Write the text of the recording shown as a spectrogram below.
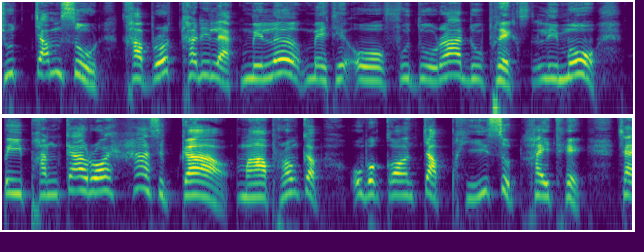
ชุดจำสูตร ขับรถ Cadillac Miller Meteo Futura Duplex Limo ปี 1959 มาพร้อมกับอุปกรณ์จับผีสุดไฮเทค ใช่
